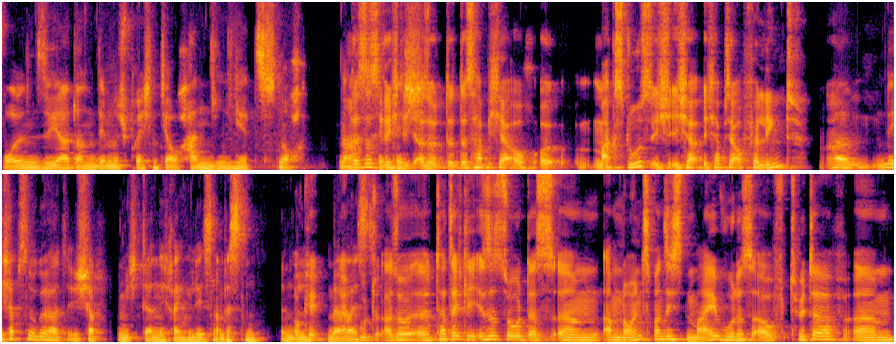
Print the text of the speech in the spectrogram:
wollen sie ja dann dementsprechend ja auch handeln jetzt noch. Das ist richtig. Also das, das habe ich ja auch. Äh, magst du es? Ich, ich, ich habe es ja auch verlinkt. Ähm, ich habe es nur gehört. Ich habe mich da nicht reingelesen. Am besten, wenn okay. du mehr ja, weißt. Gut. Also äh, tatsächlich ist es so, dass ähm, am 29. Mai wurde es auf Twitter ähm,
